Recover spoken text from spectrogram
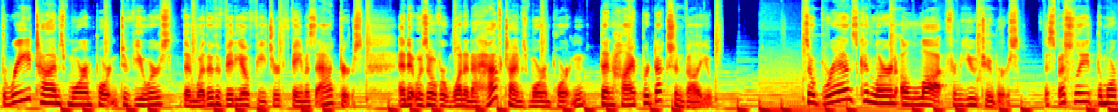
three times more important to viewers than whether the video featured famous actors, and it was over one and a half times more important than high production value. So, brands can learn a lot from YouTubers, especially the more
